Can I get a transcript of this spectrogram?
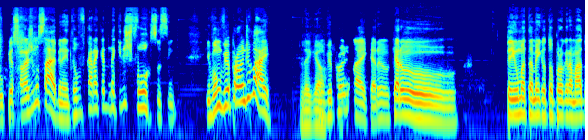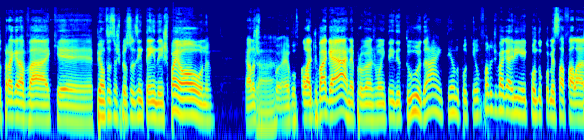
O personagem não sabe, né? Então eu vou ficar naquele, naquele esforço, assim. E vamos ver para onde vai. Legal. Vamos ver pra onde vai. Quero. quero... Tem uma também que eu tô programado para gravar, que é. Pergunta se as pessoas entendem espanhol, né? Elas, tá. Eu vou falar devagar, né? Provavelmente vão entender tudo. Ah, entendo um pouquinho. Eu falo devagarinho. Aí quando começar a falar,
